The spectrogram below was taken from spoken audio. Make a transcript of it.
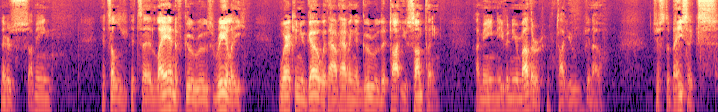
There's, I mean, it's a it's a land of gurus. Really, where can you go without having a guru that taught you something? I mean, even your mother taught you, you know, just the basics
